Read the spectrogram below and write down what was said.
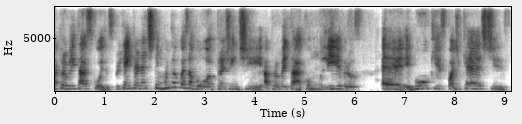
aproveitar as coisas, porque a internet tem muita coisa boa pra gente aproveitar, como livros, é, e-books, podcasts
